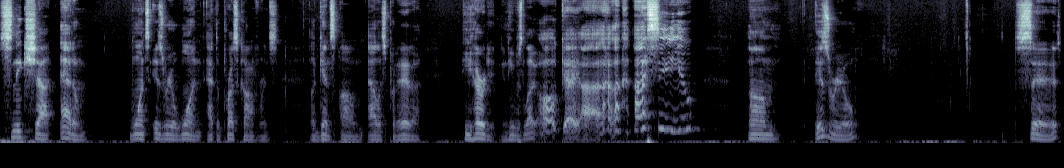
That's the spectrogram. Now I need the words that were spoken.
sneak shot at him once Israel won at the press conference against um Alex Pereira. He heard it and he was like, "Okay, I, I see you." Um, Israel said.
